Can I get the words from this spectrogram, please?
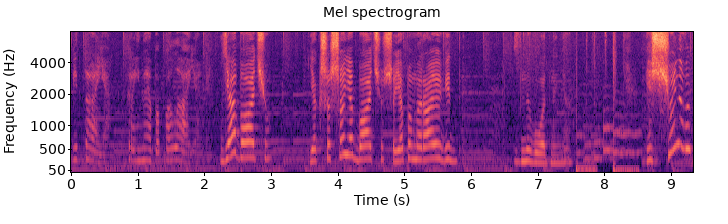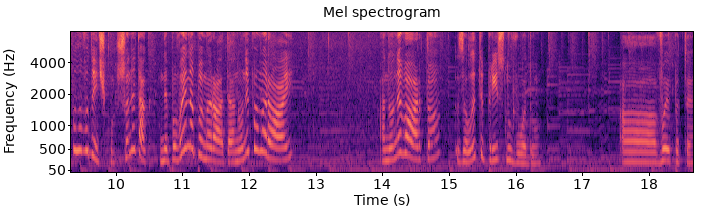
Світає, край неба палає. Я бачу. Якщо що, я бачу, що я помираю від зневоднення. Я щойно випила водичку. Що не так? Не повинна помирати, ану не помирай. Ану не варто залити прісну воду. А, випити.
